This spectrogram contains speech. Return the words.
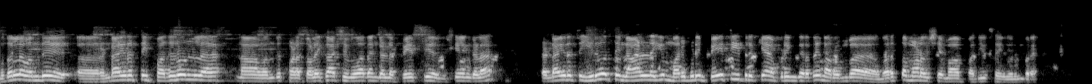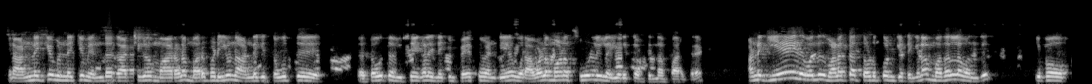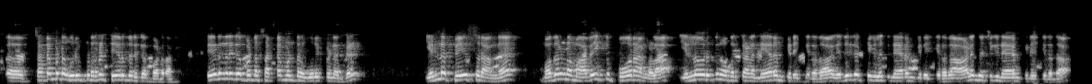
முதல்ல வந்து ரெண்டாயிரத்தி பதினொன்னுல நான் வந்து பல தொலைக்காட்சி விவாதங்கள்ல பேசிய விஷயங்களை ரெண்டாயிரத்தி இருபத்தி நாலுலயும் மறுபடியும் பேசிட்டு இருக்கேன் அப்படிங்கறத நான் ரொம்ப வருத்தமான விஷயமா பதிவு செய்ய விரும்புறேன். ஏன்னா அன்னைக்கும் இன்னைக்கும் எந்த காட்சிகளும் மாறல. மறுபடியும் நான் அன்னைக்கு தொகுத்து தொகுத்த விஷயங்களை இன்னைக்கும் பேச வேண்டிய ஒரு அவலமான சூழ்நிலை இருக்கு அப்படின்னு தான் பார்க்கிறேன். அன்னைக்கு ஏன் இதை வந்து வழக்கா தொடுத்தோம்னு கேட்டீங்கன்னா முதல்ல வந்து இப்போ சட்டமன்ற உறுப்பினர்கள் தேர்ந்தெடுக்கப்படுறாங்க. தேர்ந்தெடுக்கப்பட்ட சட்டமன்ற உறுப்பினர்கள் என்ன பேசுறாங்க? முதல்ல நம்ம அவைக்கு போறாங்களா? எல்லோருக்கும் அதற்கான நேரம் கிடைக்கிறதா? எதிர்கட்சிகளுக்கு நேரம் கிடைக்கிறதா? ஆளுங்கட்சிக்கு நேரம் கிடைக்கிறதா?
